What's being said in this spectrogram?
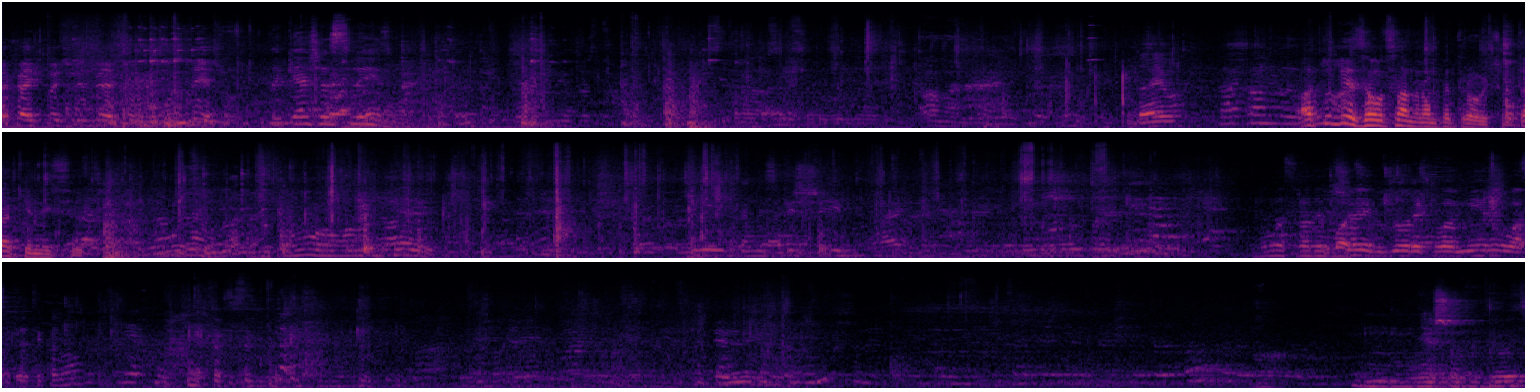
та хай хтось візьме, щоб знизу. Так я ще слізу. Дай його. А туди за Олександром Петровичем, так і не сів. Що я буду рекламувати? Мне что-то делать?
